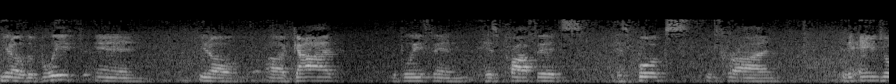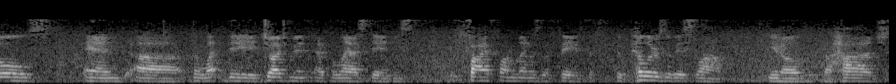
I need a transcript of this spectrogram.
you know, the belief in, you know, uh, God, the belief in His prophets, His books, the Quran, the angels, and uh, the, the judgment at the last day. These five fundamentals of the faith, the, the pillars of Islam. You know, the Hajj,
